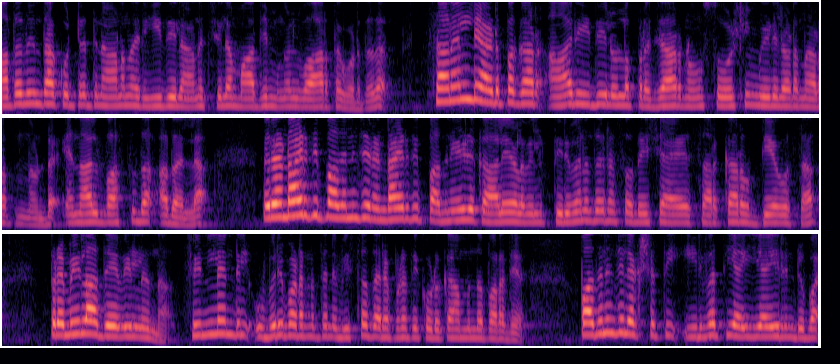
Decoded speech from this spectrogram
മതനിന്ദാ കുറ്റത്തിനാണെന്ന രീതിയിലാണ് ചില മാധ്യമങ്ങൾ വാർത്ത കൊടുത്തത്. സനലിന്റെ അടുപ്പക്കാർ ആ രീതിയിലുള്ള പ്രചാരണവും സോഷ്യൽ മീഡിയയിലൂടെ നടത്തുന്നുണ്ട്. എന്നാൽ വസ്തുത അതല്ല. രണ്ടായിരത്തി പതിനഞ്ച് രണ്ടായിരത്തി പതിനേഴ് കാലയളവിൽ തിരുവനന്തപുരം സ്വദേശിയായ സർക്കാർ ഉദ്യോഗസ്ഥ പ്രമീള ദേവിയിൽ നിന്ന് ഫിൻലൻഡിൽ ഉപരിപഠനത്തിന് വിസ തരപ്പെടുത്തി കൊടുക്കാമെന്ന് പറഞ്ഞ് പതിനഞ്ച് ലക്ഷത്തി ഇരുപത്തി അയ്യായിരം രൂപ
